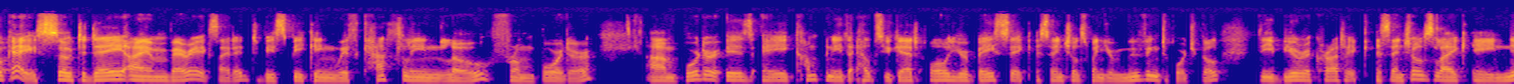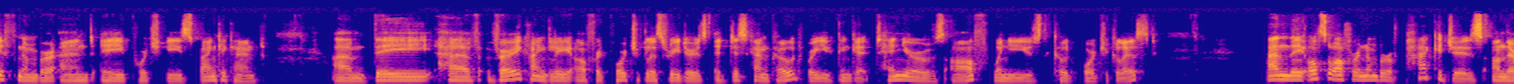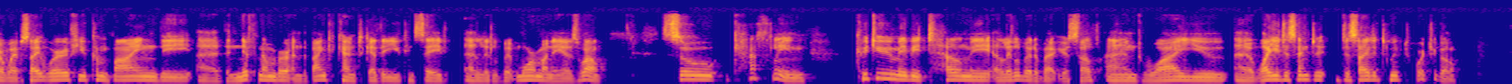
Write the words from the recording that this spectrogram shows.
Okay, so today I am very excited to be speaking with Kathleen Lo from Bordr. Um, Bordr is a company that helps you get all your basic essentials when you're moving to Portugal, the bureaucratic essentials like a NIF number and a Portuguese bank account. Um, they have very kindly offered Portugalist readers a discount code where you can get 10 euros off when you use the code Portugalist. And they also offer a number of packages on their website where if you combine the, uh, the NIF number and the bank account together, you can save a little bit more money as well. So Kathleen, could you maybe tell me a little bit about yourself and why you, uh, why you decided, decided to move to Portugal?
